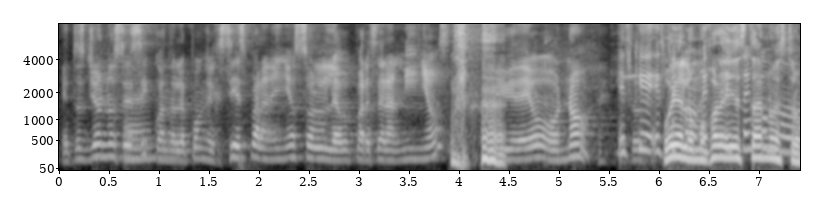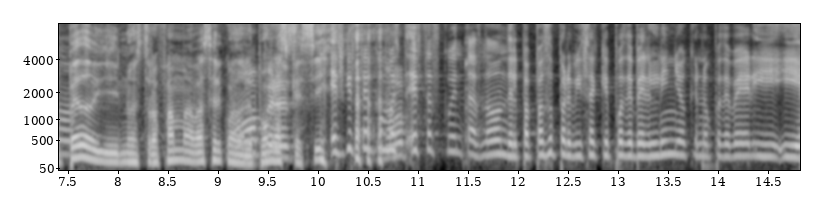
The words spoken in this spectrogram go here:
Entonces yo no sé si Ah. cuando le ponga que si es para niños solo le va a aparecer a niños mi video o no. Es que. Oye, a lo como- mejor es- ahí está como- nuestro pedo y nuestra fama va a ser cuando No, le pongas es- que sí. Es que están como No. est- estas cuentas, ¿no? Donde el papá supervisa qué puede ver el niño, qué no puede ver, y, y,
